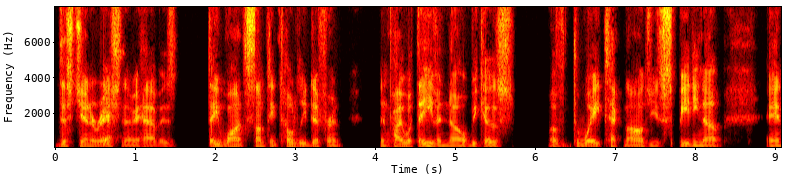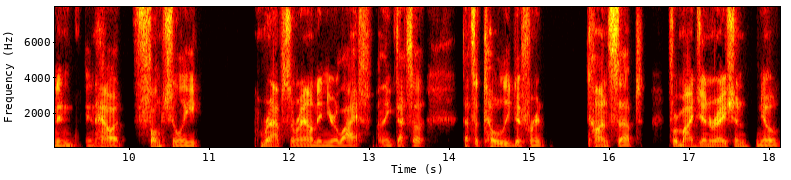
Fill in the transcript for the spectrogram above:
this generation yeah. that we have is they want something totally different than probably what they even know because of the way technology is speeding up and in and how it functionally wraps around in your life. I think that's a that's a totally different concept for my generation. You know,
